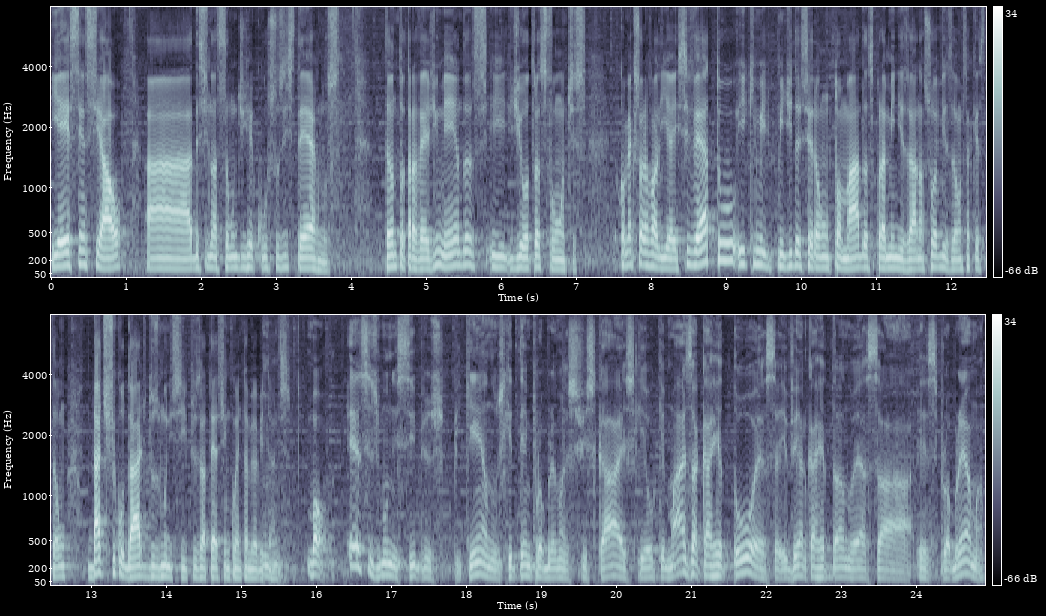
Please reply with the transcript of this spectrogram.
e é essencial a destinação de recursos externos, tanto através de emendas e de outras fontes. Como é que a senhora avalia esse veto e que medidas serão tomadas para amenizar, na sua visão, essa questão da dificuldade dos municípios até 50 mil habitantes? Bom, esses municípios pequenos que têm problemas fiscais, que é o que mais acarretou essa e vem acarretando essa, esse problema,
